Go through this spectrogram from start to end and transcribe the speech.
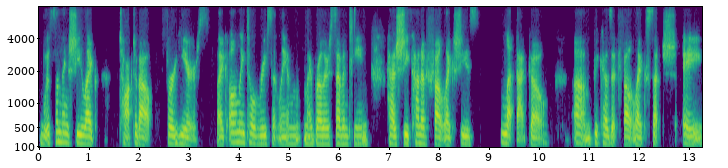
was something she like talked about for years like only till recently. And my brother's 17 has she kind of felt like she's let that go um, because it felt like such a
